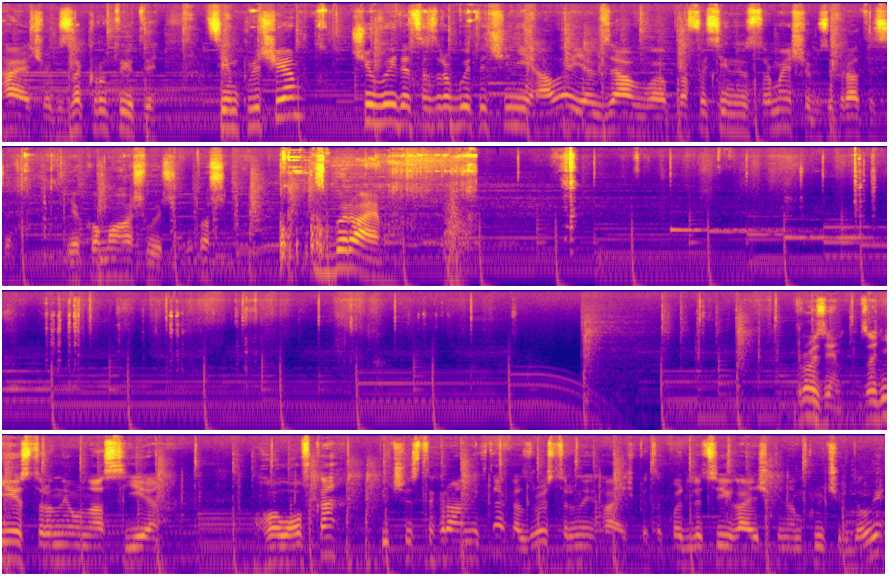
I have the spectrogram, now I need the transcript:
гаєчок закрутити цим ключем, чи вийде це зробити, чи ні. Але я взяв е, професійний інструмент, щоб зібрати це якомога швидше. Тож, збираємо. Друзі, з однієї сторони у нас є головка під шестигранник, так, а з іншої сторони гаєчка. Так от для цієї гаєчки нам ключик дали.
